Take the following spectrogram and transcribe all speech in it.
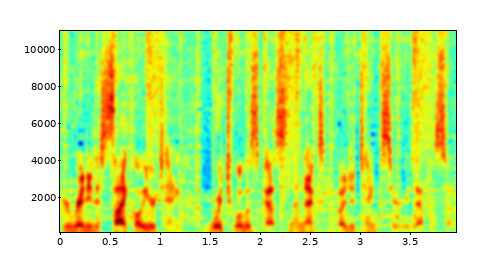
you're ready to cycle your tank, which we'll discuss in the next Budget Tank Series episode.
